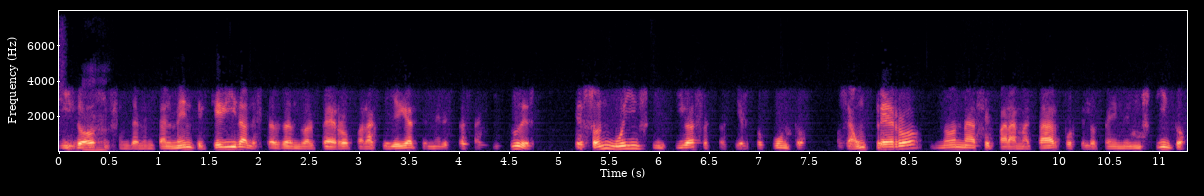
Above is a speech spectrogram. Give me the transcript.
Y dos, y fundamentalmente, ¿qué vida le estás dando al perro para que llegue a tener estas actitudes? Que son muy instintivas hasta cierto punto. O sea, un perro no nace para matar porque lo trae en el instinto.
